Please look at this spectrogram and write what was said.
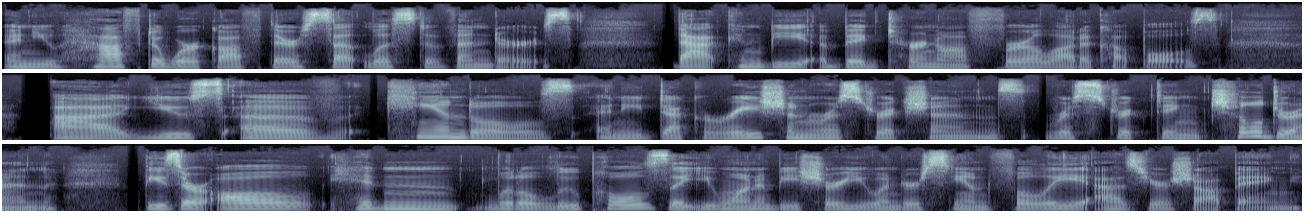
and you have to work off their set list of vendors. That can be a big turnoff for a lot of couples. Uh, use of candles, any decoration restrictions, restricting children. These are all hidden little loopholes that you want to be sure you understand fully as you're shopping.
